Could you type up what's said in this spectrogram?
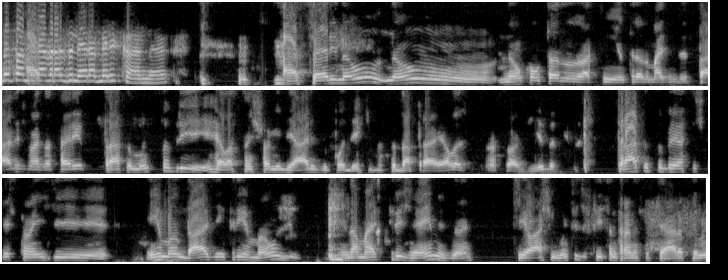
Da família brasileira americana. A série não, não, não contando assim, entrando mais em detalhes, mas a série trata muito sobre relações familiares e o poder que você dá para elas na sua vida. Trata sobre essas questões de irmandade entre irmãos, ainda mais entre gêmeos, né? Que eu acho muito difícil entrar nessa seara, porque eu não,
